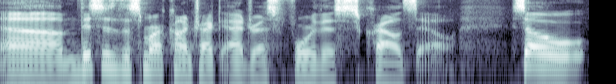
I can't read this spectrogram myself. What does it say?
um, this is the smart contract address for this crowd sale. So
